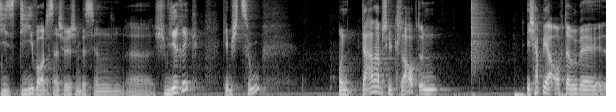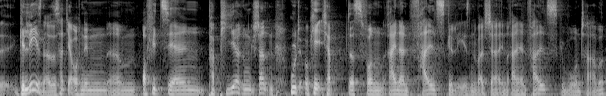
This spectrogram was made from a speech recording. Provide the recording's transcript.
dieses Die-Wort ist natürlich ein bisschen äh, schwierig, gebe ich zu. Und daran habe ich geglaubt und ich habe ja auch darüber gelesen, also es hat ja auch in den ähm, offiziellen Papieren gestanden. Gut, okay, ich habe das von Rheinland-Pfalz gelesen, weil ich ja in Rheinland-Pfalz gewohnt habe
